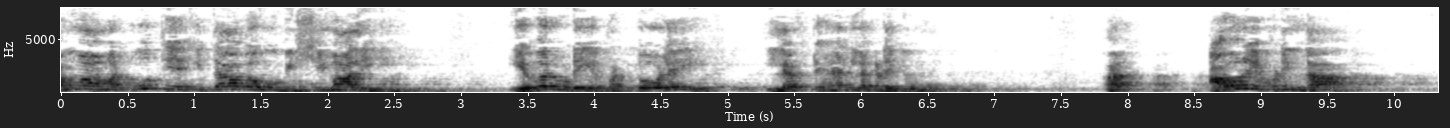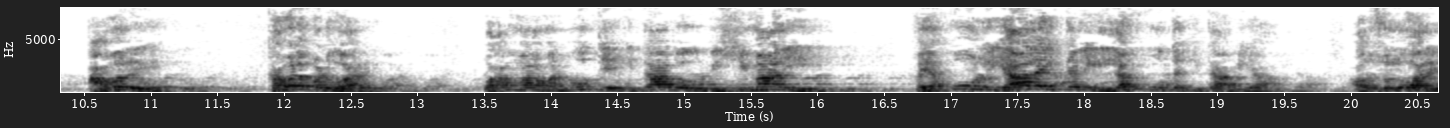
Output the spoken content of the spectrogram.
அம்மா மன் ஊத்திய கிதாபஹு பி ஷிமாலிஹி எவருடைய பட்டோலை லெஃப்ட் ஹேண்ட்ல கிடைக்குமோ? ஆ? அவர் எப்படின்னா அவரு கவலைப்படுவாரு. அம்மா ஊத்திய கிதாபஹு பி ஹிமாலி ஃபயகூலு யா லைத்தனி லம் ஊத்த கிதாபியா. அவர் சொல்லுவாரு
